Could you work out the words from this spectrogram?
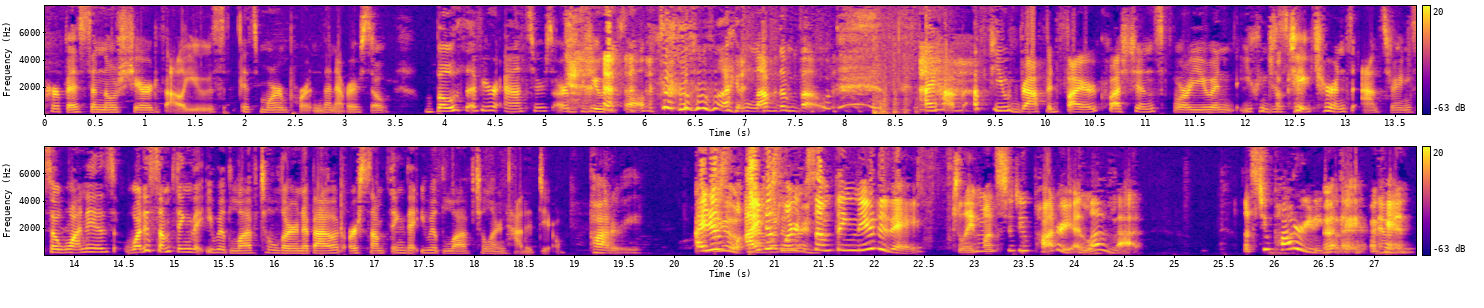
purpose and those shared values it's more important than ever so both of your answers are beautiful. I love them both. I have a few rapid fire questions for you, and you can just okay. take turns answering. So, one is what is something that you would love to learn about, or something that you would love to learn how to do? Pottery. I just I, I just learned learn. something new today. Jilaine wants to do pottery. I love that. Let's do pottery together. Okay. okay.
